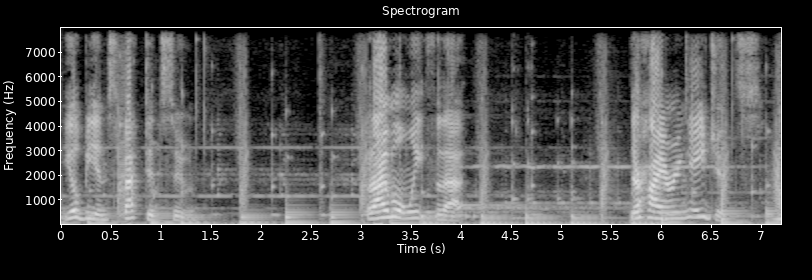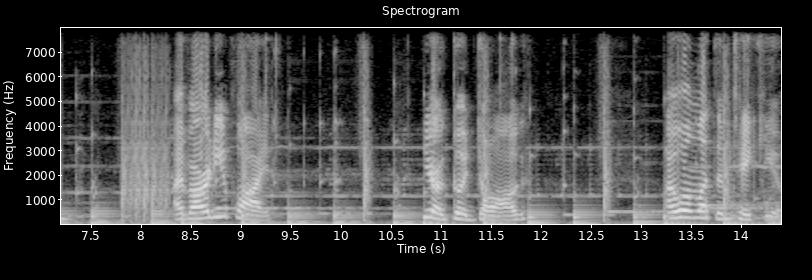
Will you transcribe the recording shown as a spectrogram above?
You'll be inspected soon. But I won't wait for that. They're hiring agents. I've already applied. You're a good dog. I won't let them take you.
